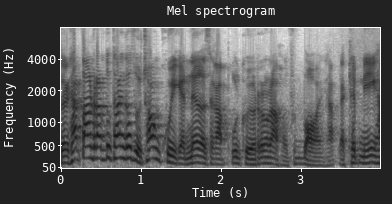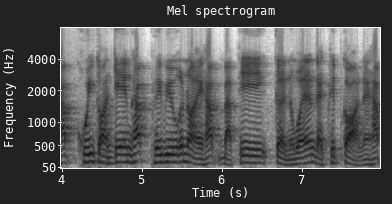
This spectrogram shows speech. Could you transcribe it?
สวัสดีครับ ต้อนรับทุกท่านเข้าสู่ช่องคุยกันเนอร์สครับ พูดคุยเรื่องราวของฟุตบอลครับ และคลิปนี้ครับ คุยก่อนเกมครับ พรีวิวกันหน่อยครับ แบบที่เกิดเอาไว้ตั้งแต่คลิปก่อนนะครับ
